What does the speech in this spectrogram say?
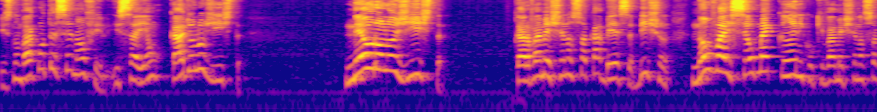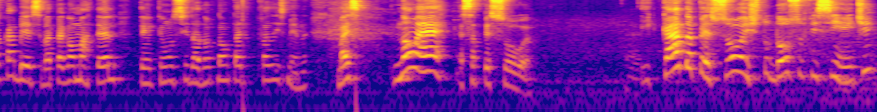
Isso não vai acontecer, não, filho. Isso aí é um cardiologista. Neurologista. O cara vai mexer na sua cabeça. Bicho, não vai ser o mecânico que vai mexer na sua cabeça. Vai pegar o um martelo. Tem, tem um cidadão que dá vontade de fazer isso mesmo, né? Mas não é essa pessoa. E cada pessoa estudou o suficiente,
